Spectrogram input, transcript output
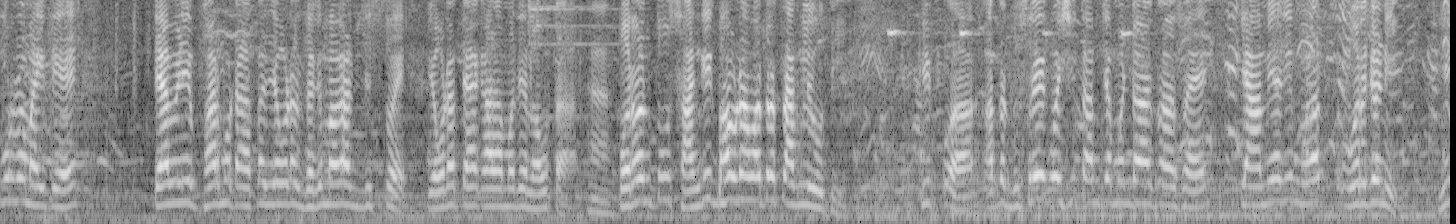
पूर्ण माहिती आहे. त्यावेळी फार मोठा आता जेवढा झगमगाट दिसतोय एवढा त्या काळामध्ये. नव्हता. परंतु सांघिक भावना मात्र चांगली होती. की आता दुसरं एक वैशिष्ट्य आमच्या मंडळाचं असं आहे की आम्ही आधी मुळात वर्गणी ही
